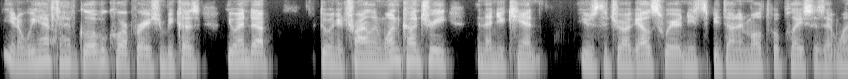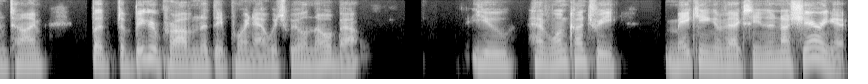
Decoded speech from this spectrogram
You know, we have to have global cooperation because you end up doing a trial in one country and then you can't use the drug elsewhere. It needs to be done in multiple places at one time. But the bigger problem that they point out, which we all know about, you have one country making a vaccine and not sharing it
